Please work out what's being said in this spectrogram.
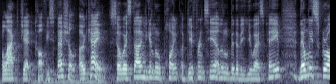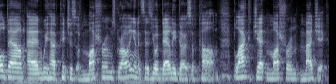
Black Jet Coffee special. Okay, so we're starting to get a little point of difference here, a little bit of a USP. Then we scroll down and we have pictures of mushrooms growing, and it says your daily dose of calm. Black Jet Mushroom Magic.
